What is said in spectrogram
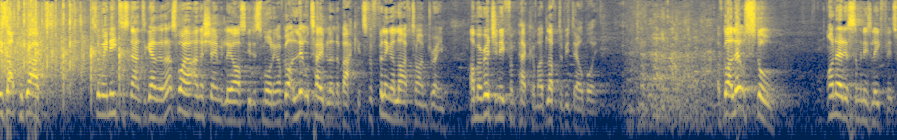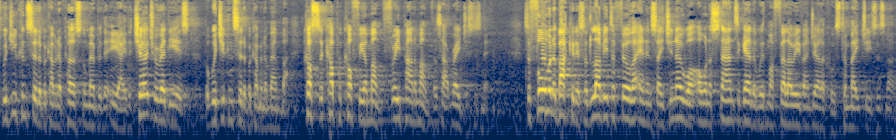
is up for grabs. So we need to stand together. That's why I unashamedly ask you this morning. I've got a little table at the back. It's fulfilling a lifetime dream. I'm originally from Peckham. I'd love to be Del Boy. I've got a little stool on some of these leaflets. Would you consider becoming a personal member of the EA? The church already is, but would you consider becoming a member? It costs a cup of coffee a month, £3 a month. That's outrageous, isn't it? It's a form at the back of this. I'd love you to fill that in and say, do you know what? I want to stand together with my fellow evangelicals to make Jesus known.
